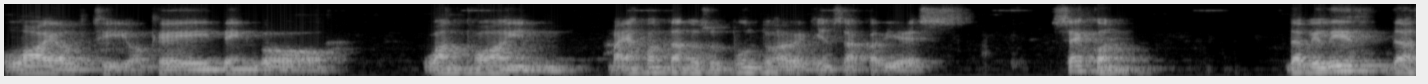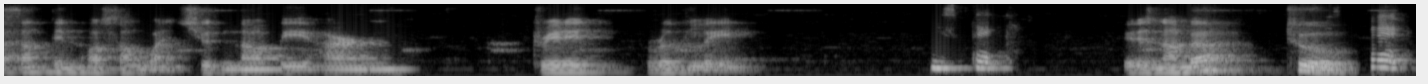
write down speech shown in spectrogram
Loyalty, okay. bingo, one point. Vayan contando sus puntos a ver quién saca 10. Second, the belief that something or someone should not be harmed, treated rudely. Respect. It is number two. Respect.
